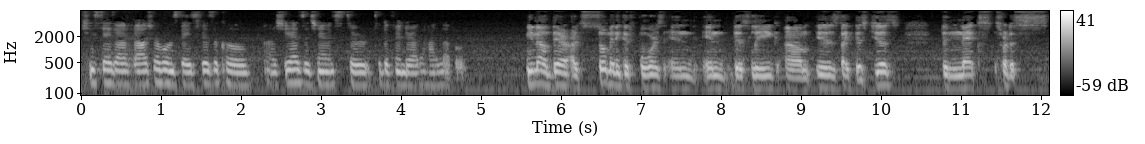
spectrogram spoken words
she stays out of foul trouble and stays physical, uh, she has a chance to to defend her at a high level you know, there are so many good fours in in this league. Um, is like this just the next sort of s-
